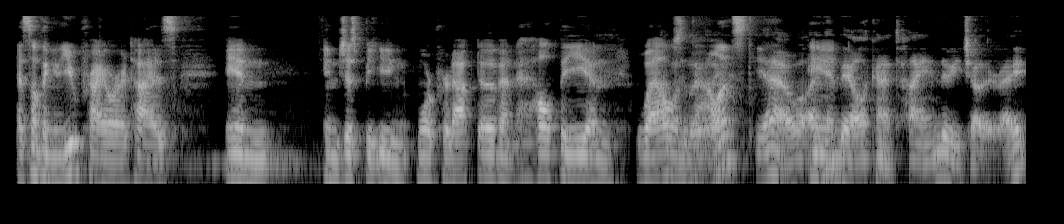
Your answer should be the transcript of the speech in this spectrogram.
as something that you prioritize in in just being more productive and healthy and well Absolutely. and balanced Yeah, well, I think they all kind of tie into each other, right?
